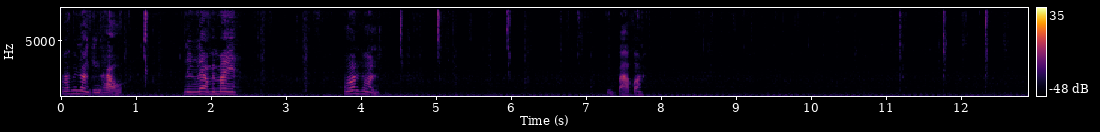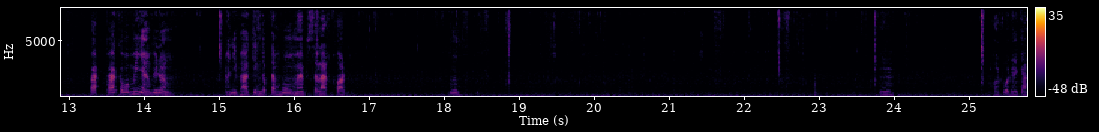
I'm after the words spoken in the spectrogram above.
มาพี่น้องกินข้าวหนึ่งแล้วไม่ไหมฮ้อนฮ้อนกินปลาก่อนปลา พักกับว่ามีอย่างพี่น้อง อันนี้พากินกับตำฮงมาสลัดคอดอืมอืมขอโทษด้วยจ้ะ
